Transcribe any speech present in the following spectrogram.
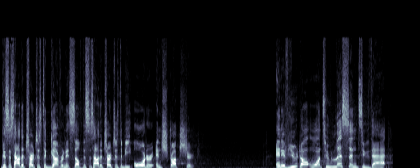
This is how the church is to govern itself. This is how the church is to be ordered and structured. And if you don't want to listen to that,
